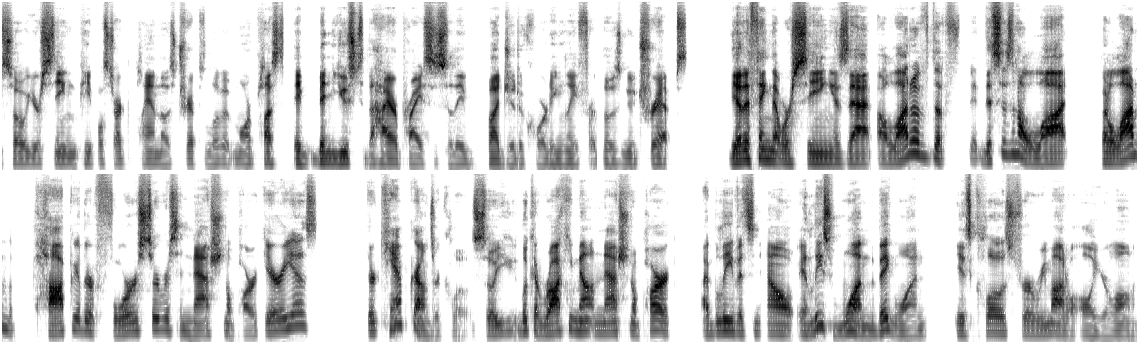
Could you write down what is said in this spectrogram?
So you're seeing people start to plan those trips a little bit more. Plus, they've been used to the higher prices, so they budget accordingly for those new trips. The other thing that we're seeing is that a lot of the, this isn't a lot, but a lot of the popular Forest Service and national park areas, their campgrounds are closed. So you look at Rocky Mountain National Park, I believe it's now at least one, the big one, is closed for a remodel all year long.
